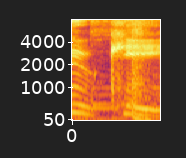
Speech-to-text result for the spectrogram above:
Suzuki.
